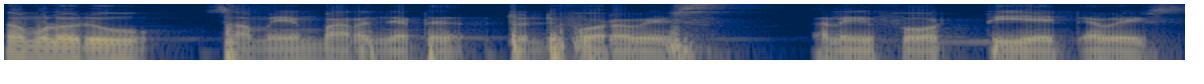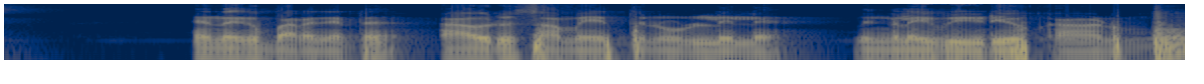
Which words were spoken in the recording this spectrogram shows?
നമ്മളൊരു സമയം പറഞ്ഞിട്ട് ട്വന്റി ഫോർ അവേഴ്സ് അല്ലെങ്കിൽ ഫോർട്ടി എയ്റ്റ് അവേഴ്സ് എന്നൊക്കെ പറഞ്ഞിട്ട് ആ ഒരു സമയത്തിനുള്ളിൽ നിങ്ങൾ ഈ വീഡിയോ കാണുമ്പോൾ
